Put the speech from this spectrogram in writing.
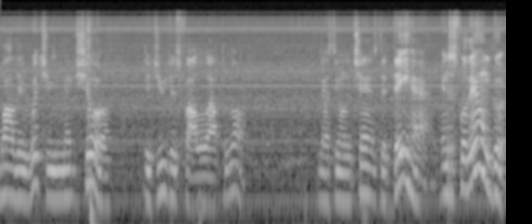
while they're with you, make sure that you just follow out the law. That's the only chance that they have, and it's for their own good.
